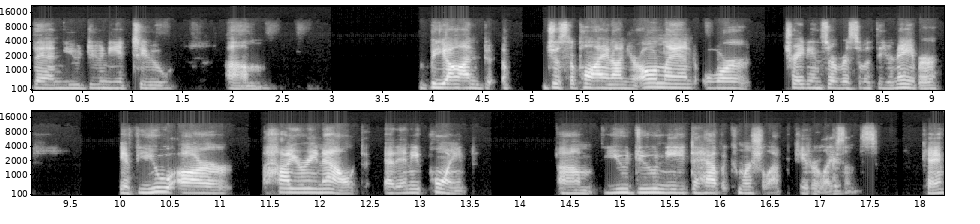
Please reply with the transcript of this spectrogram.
then you do need to um, beyond just applying on your own land or trading service with your neighbor. If you are hiring out at any point, um, you do need to have a commercial applicator license. Okay,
